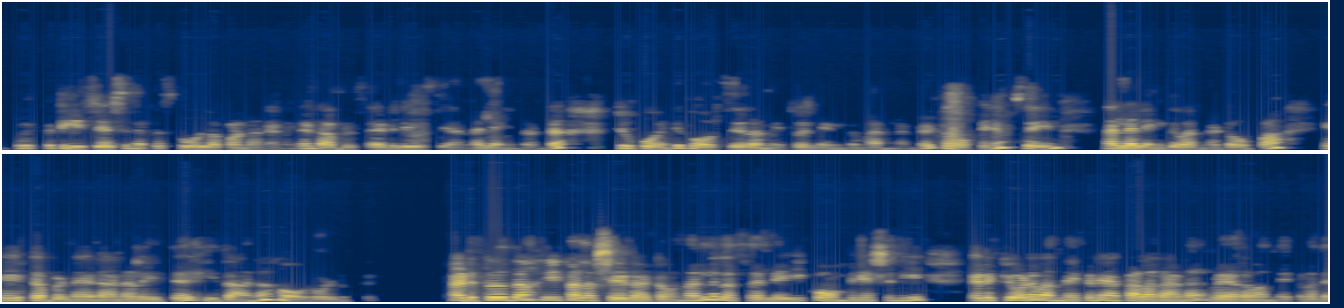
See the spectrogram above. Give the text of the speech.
ഇപ്പൊ ഇപ്പൊ ടീച്ചേഴ്സിനൊക്കെ സ്കൂളിലൊക്കെ കൊണ്ടുപോകാനാണെങ്കിൽ ഡബിൾ സൈഡിൽ യൂസ് ചെയ്യാനുള്ള ലെങ്ത് ഉണ്ട്. Two point four zero meter length വരുന്നുണ്ട്. ടോപ്പിനും സെയിം നല്ല ലെങ്ത് വരുന്ന ടോപ്പാ. എയ്റ്റ് ഡബിൾ നയൻ ആണ് റേറ്റ് ഇതാണ് ഓവറോൾ ലുക്ക് അടുത്തത് ഈ കളർ ഷെയ്ഡ് ആട്ടോ. നല്ല രസമല്ലേ? ഈ കോമ്പിനേഷൻ ഈ ഇടയ്ക്കൂടെ വന്നേക്കണ ആ കളറാണ് വേറെ വന്നേക്കണത്.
